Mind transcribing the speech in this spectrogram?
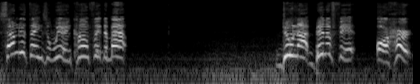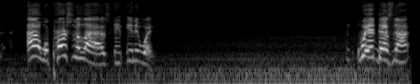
some of the things that we're in conflict about do not benefit or hurt our personal lives in any way. Well, it does not.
